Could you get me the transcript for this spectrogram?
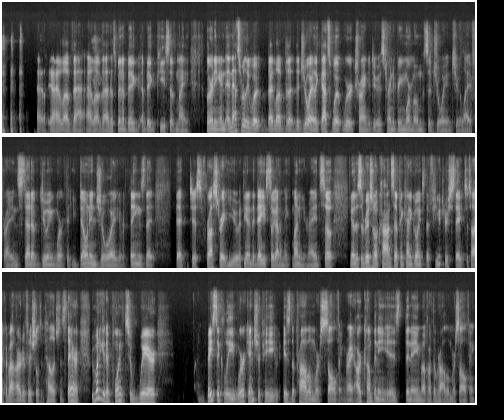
Yeah i love that i love that that's been a big a big piece of my learning and, and that's really what i love the the joy like that's what we're trying to do is trying to bring more moments of joy into your life right instead of doing work that you don't enjoy or things that that just frustrate you at the end of the day you still got to make money right? So you know this original concept and kind of going to the future state to talk about artificial intelligence there we want to get a point to where basically work entropy is the problem we're solving right? Our company is the name of the problem we're solving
